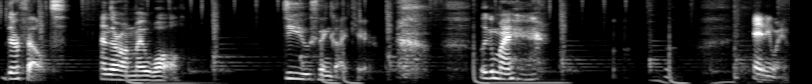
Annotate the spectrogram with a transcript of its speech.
They're felt. And they're on my wall. Do you think I care? Look at my hair. anyway,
